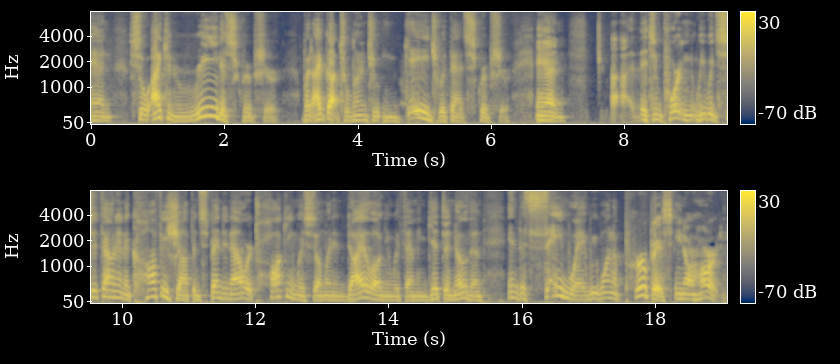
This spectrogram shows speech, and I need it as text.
And so I can read a scripture, but I've got to learn to engage with that scripture. And uh, it's important. We would sit down in a coffee shop and spend an hour talking with someone and dialoguing with them and get to know them. In the same way, we want a purpose in our heart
